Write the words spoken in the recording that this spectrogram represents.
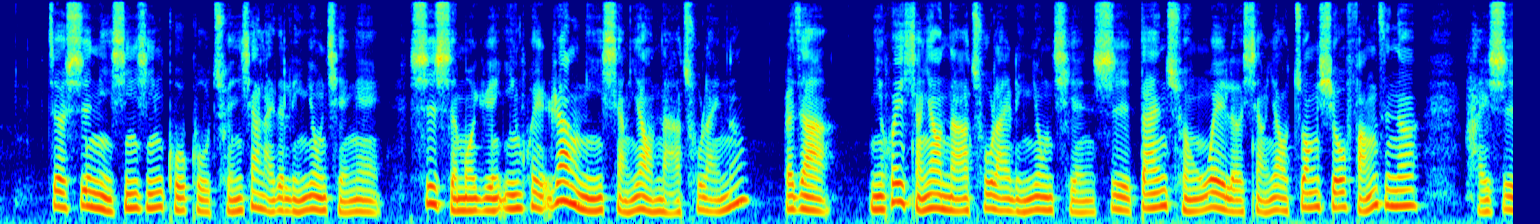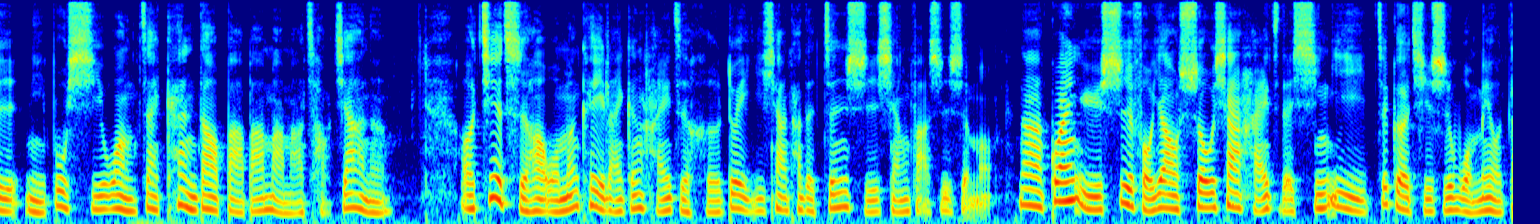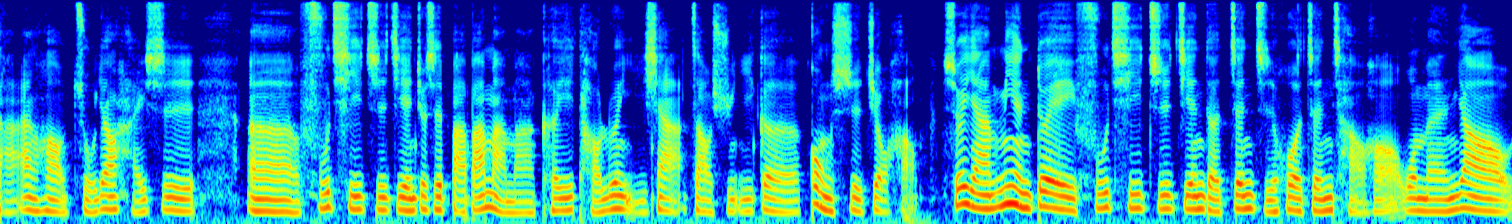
这是你辛辛苦苦存下来的零用钱诶，是什么原因会让你想要拿出来呢？儿子啊，你会想要拿出来零用钱，是单纯为了想要装修房子呢，还是你不希望再看到爸爸妈妈吵架呢？”哦，借此哈，我们可以来跟孩子核对一下他的真实想法是什么。那关于是否要收下孩子的心意，这个其实我没有答案哈。主要还是呃夫妻之间，就是爸爸妈妈可以讨论一下，找寻一个共识就好。所以啊，面对夫妻之间的争执或争吵哈，我们要。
